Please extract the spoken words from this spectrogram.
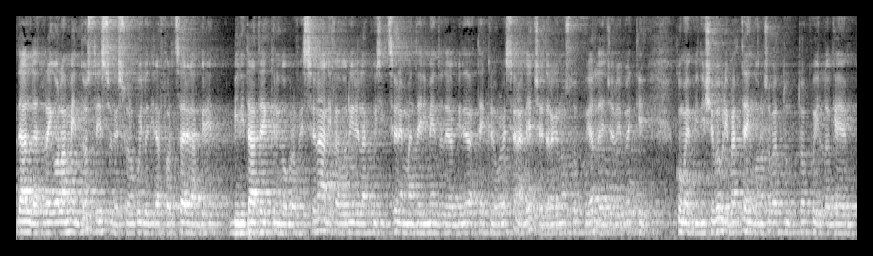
dal regolamento stesso, che sono quelli di rafforzare le abilità tecnico-professionali, favorire l'acquisizione e mantenimento delle abilità tecnico-professionali, eccetera, che non sto qui a leggere perché, come vi dicevo prima, attengono soprattutto a quello che è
